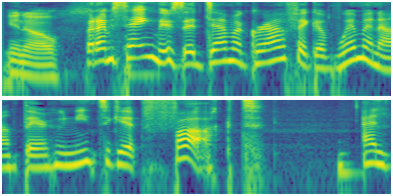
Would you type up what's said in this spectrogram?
you know. But I'm saying there's a demographic of women out there who need to get fucked and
